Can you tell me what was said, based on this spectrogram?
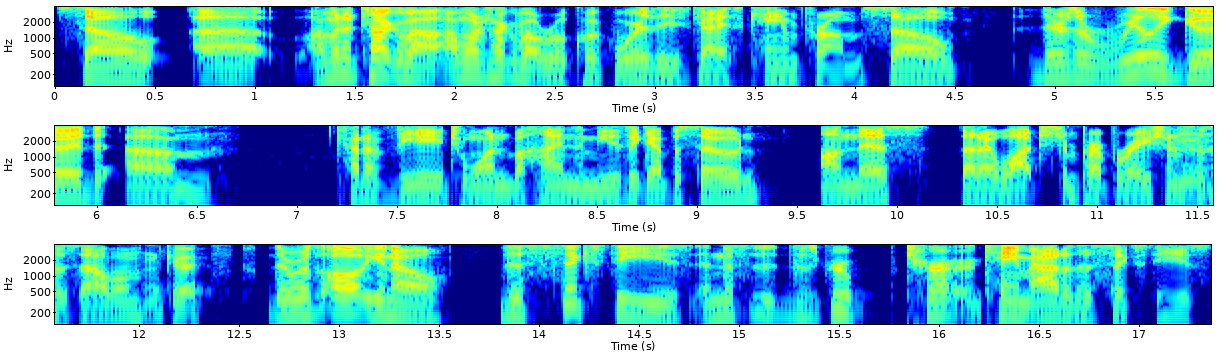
So uh, I'm going to talk about. I want to talk about real quick where these guys came from. So there's a really good um, kind of VH1 behind the music episode on this that I watched in preparation for this album Okay. there was all you know the 60s and this this group tur- came out of the 60s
